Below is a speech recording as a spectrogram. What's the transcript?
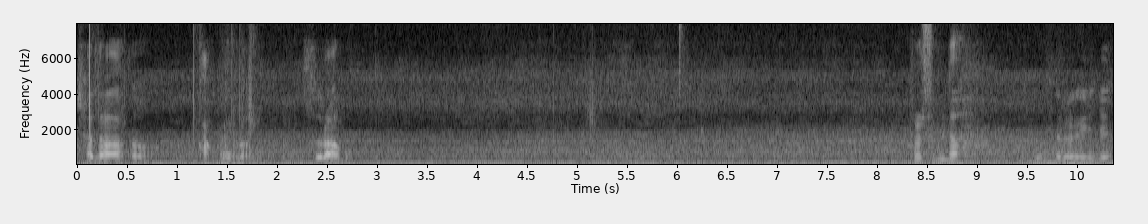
찾아서 갖고 오라고. 쓰라고. 그렇습니다. 뭐 새벽에 이제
